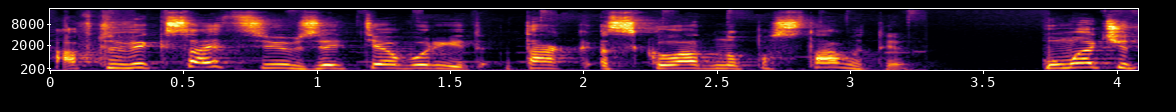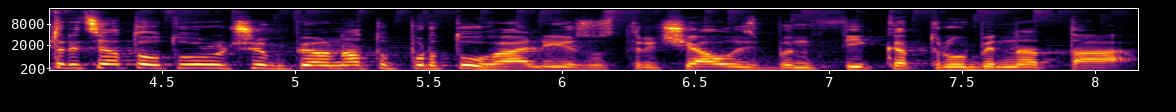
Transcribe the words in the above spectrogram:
Автофіксацію взяття воріт так складно поставити. У матчі 30-го туру чемпіонату Португалії зустрічались Бенфіка, Трубіна та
